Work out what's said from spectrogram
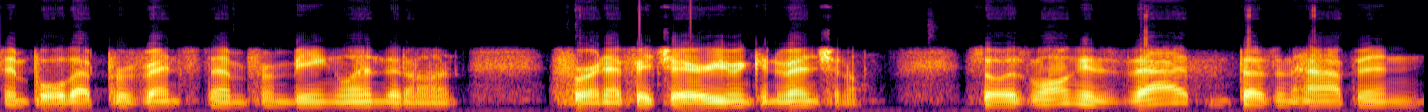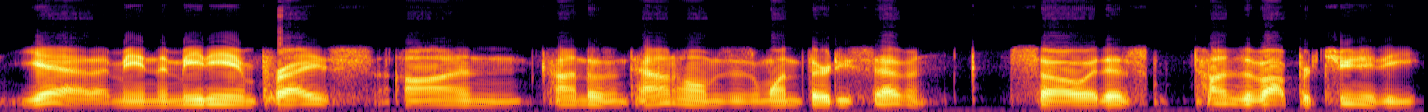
simple that prevents them from being lended on for an FHA or even conventional. So as long as that doesn't happen, yeah, I mean the median price on condos and townhomes is 137. So there's tons of opportunity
